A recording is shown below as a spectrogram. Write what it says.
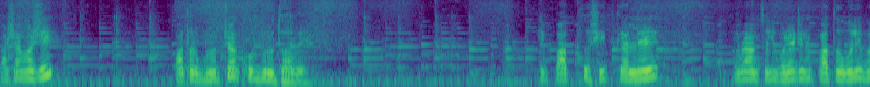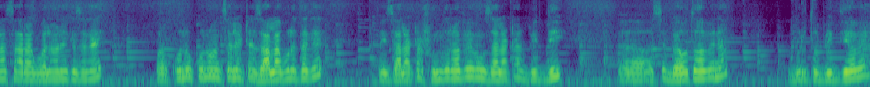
পাশাপাশি পাথর গ্রোথটা খুব দ্রুত হবে। এই পাত্র শীতকালে আমরা আঞ্চলিক ভাষায় পাতো বলি বা চারা বলে অনেক জায়গায়। আর কোনো কোনো অঞ্চলে এটা জ্বালা বলে থাকে। তো এই জ্বালাটা সুন্দর হবে এবং জ্বালাটার বৃদ্ধি সে ব্যাহত হবে না, দ্রুত বৃদ্ধি হবে।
